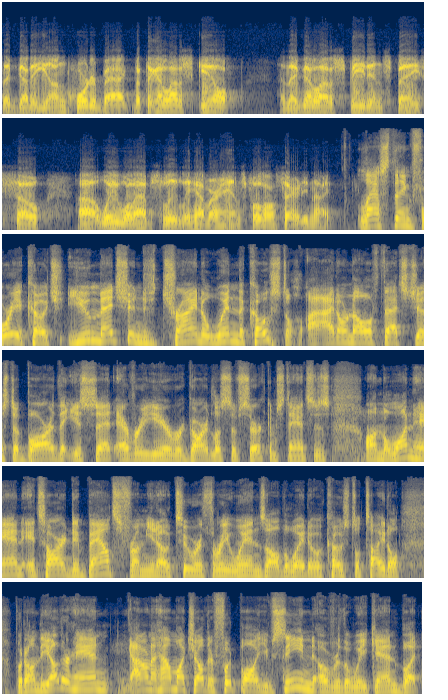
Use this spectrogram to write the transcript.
they've got a young quarterback, but they got a lot of skill and they've got a lot of speed in space. So uh, we will absolutely have our hands full on Saturday night. Last thing for you, Coach. You mentioned trying to win the Coastal. I don't know if that's just a bar that you set every year, regardless of circumstances. On the one hand, it's hard to bounce from, you know, two or three wins all the way to a Coastal title. But on the other hand, I don't know how much other football you've seen over the weekend, but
